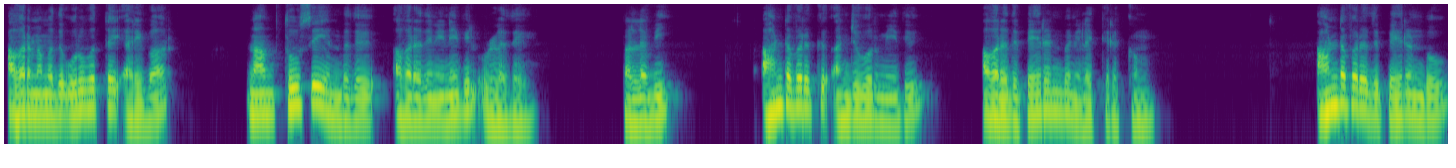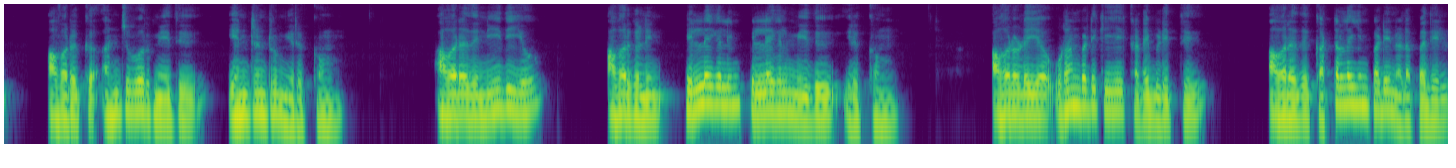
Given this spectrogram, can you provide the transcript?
அவர் நமது உருவத்தை அறிவார். நாம் தூசு என்பது அவரது நினைவில் உள்ளது. பல்லவி ஆண்டவருக்கு அஞ்சுவோர் மீது அவரது பேரன்பு நிலைத்திருக்கும். ஆண்டவரது பேரன்பு அவருக்கு அஞ்சுவோர் மீது என்றென்றும் இருக்கும். அவரது நீதியோ அவர்களின் பிள்ளைகளின் பிள்ளைகள் மீது இருக்கும். அவருடைய உடன்படிக்கையை கடைபிடித்து அவரது கட்டளையின்படி நடப்பதில்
